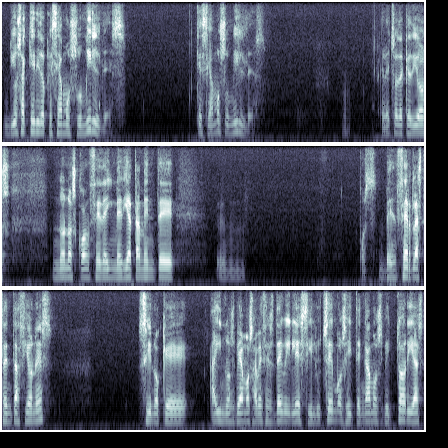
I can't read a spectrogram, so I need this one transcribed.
Dios ha querido que seamos humildes, que seamos humildes. El hecho de que Dios no nos concede inmediatamente mm, pues vencer las tentaciones, sino que ahí nos veamos a veces débiles y luchemos y tengamos victorias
